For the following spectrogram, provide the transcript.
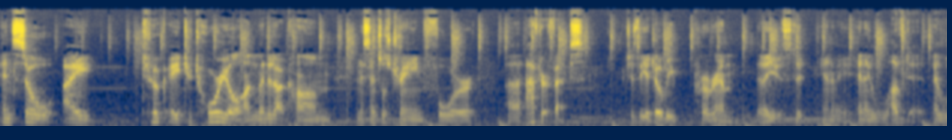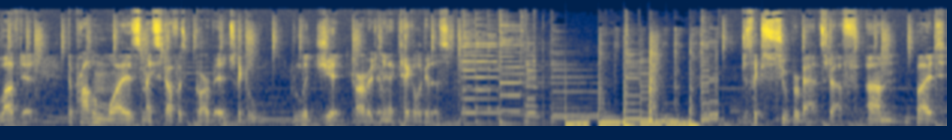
And so I took a tutorial on lynda.com, an essentials training for uh, After Effects, is the Adobe program that I used to animate. And I loved it. I loved it. The problem was my stuff was garbage, like legit garbage. I mean, like, take a look at this. just like super bad stuff. Um, but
